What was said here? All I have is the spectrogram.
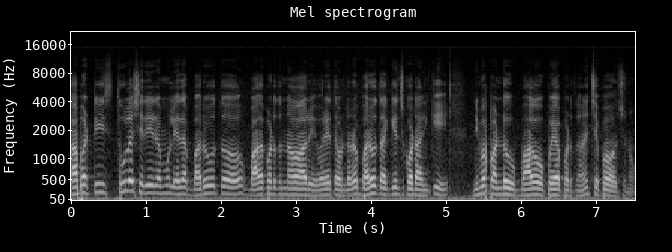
కాబట్టి స్థూల శరీరము లేదా బరువుతో బాధపడుతున్న వారు ఎవరైతే ఉంటారో బరువు తగ్గించుకోవడానికి నిమ్మపండు బాగా ఉపయోగపడుతుందని చెప్పవచ్చును.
